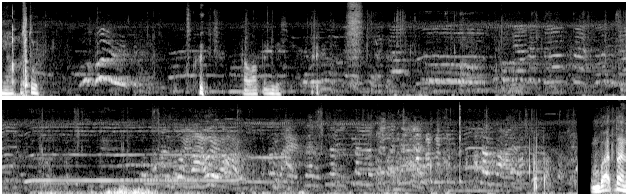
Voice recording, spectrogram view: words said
Ini apa tuh? Tahu apa ini guys? Jembatan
